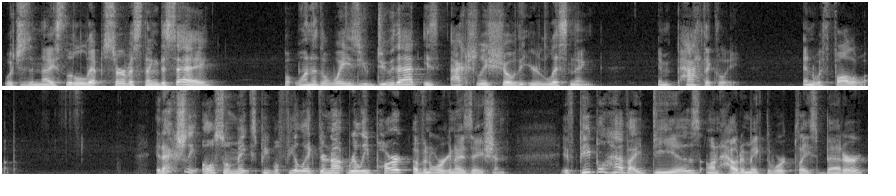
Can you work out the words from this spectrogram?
which is a nice little lip service thing to say, but one of the ways you do that is actually show that you're listening empathically and with follow up. It actually also makes people feel like they're not really part of an organization. If people have ideas on how to make the workplace better,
